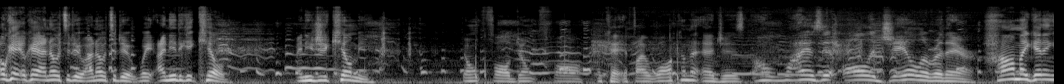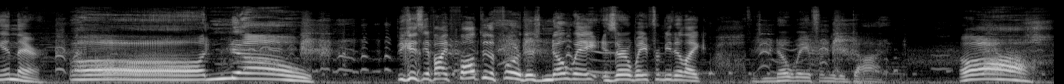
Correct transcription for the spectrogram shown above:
Okay. Okay. I know what to do. I know what to do. Wait. I need to get killed. I need you to kill me. Don't fall, don't fall. Okay, if I walk on the edges. Oh, why is it all a jail over there? How am I getting in there? Oh, no! Because if I fall through the floor, there's no way. Is there a way for me to, like. Oh, there's no way for me to die. Oh!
